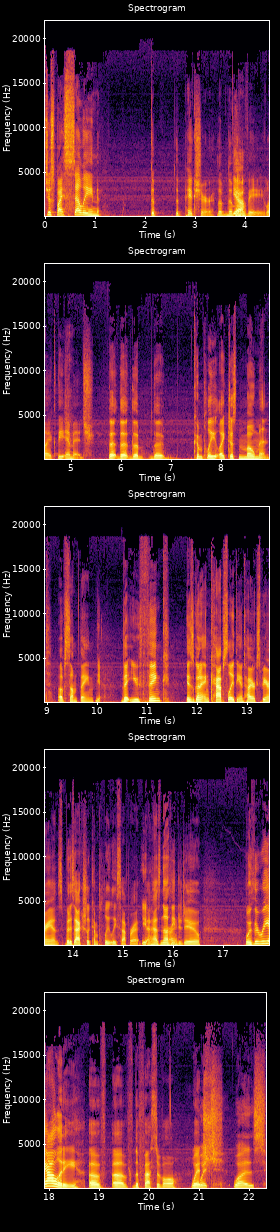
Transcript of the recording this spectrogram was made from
just by selling the the picture the, the Yeah. movie like the image the the the the complete like just moment of something Yeah. that you think is going to encapsulate the entire experience but is actually completely separate Yeah. and has nothing Right. to do with the reality of of the festival which, which was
